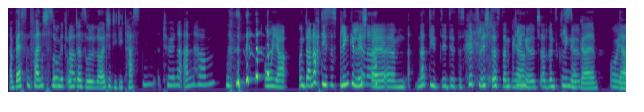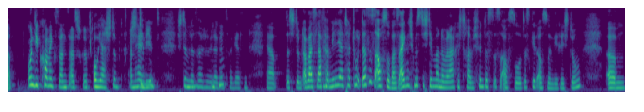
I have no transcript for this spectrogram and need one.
Am besten fand ich so so mitunter so Leute, die die Tastentöne anhaben. Oh ja. Und dann noch dieses Blinkelicht Genau. bei, ähm, ne, die, die, die, das Blitzlicht, das dann Ja. klingelt, also wenn es So klingelt. geil. oh ja. Ja. Und die Comic Sans als Schrift. Oh ja, stimmt. Am stimmt. Handy. Stimmt, das Mhm. habe ich schon wieder Mhm. ganz vergessen. Ja, das stimmt. Aber das La Familia Tattoo, das ist auch sowas. Eigentlich müsste ich dem mal eine Nachricht schreiben. Ich finde, das ist auch so, das geht auch so in die Richtung. Ähm,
